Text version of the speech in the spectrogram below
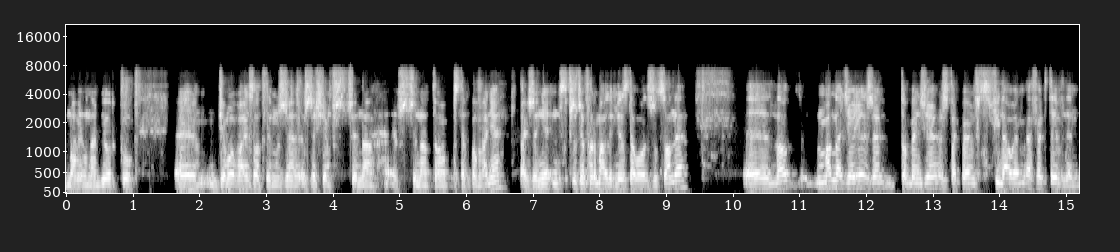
mam ją na biurku, gdzie mowa jest o tym, że, że się wszczyna, wszczyna to postępowanie. Także nie, z przyczyn formalnych nie zostało odrzucone. No, mam nadzieję, że to będzie, że tak powiem, z finałem efektywnym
